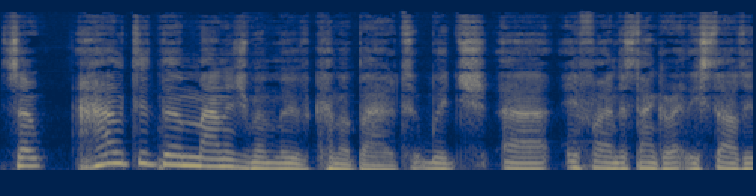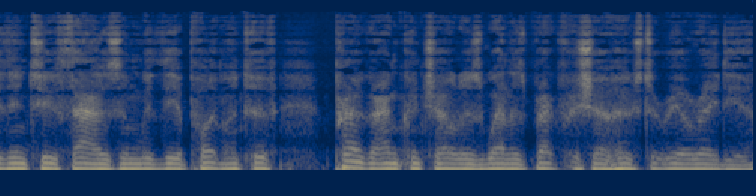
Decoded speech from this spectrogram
So, how did the management move come about, which, uh, if I understand correctly, started in 2000 with the appointment of program controller as well as breakfast show host at Real Radio?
